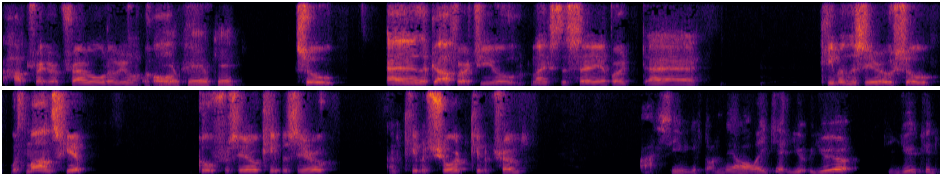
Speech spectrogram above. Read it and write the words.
a hat trick or a treble, whatever you want to call okay, it. okay, okay. So, uh, the gaffer Gio likes to say about uh, keeping the zero. So, with Manscaped, go for zero, keep it zero, and keep it short, keep it trimmed. I see what you've done there. I like it. You you you could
